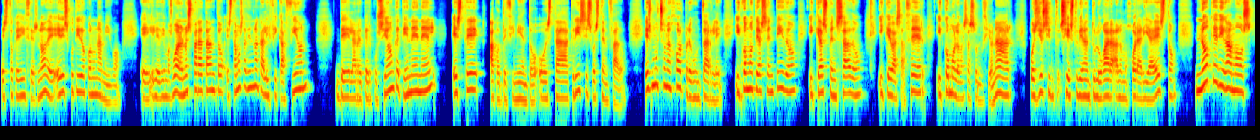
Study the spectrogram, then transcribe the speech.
esto que dices, ¿no? He discutido con un amigo eh, y le dimos, bueno, no es para tanto, estamos haciendo una calificación de la repercusión que tiene en él este acontecimiento o esta crisis o este enfado. Es mucho mejor preguntarle, ¿y cómo te has sentido? ¿Y qué has pensado? ¿Y qué vas a hacer? ¿Y cómo lo vas a solucionar? Pues yo si, si estuviera en tu lugar a lo mejor haría esto. No que digamos,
